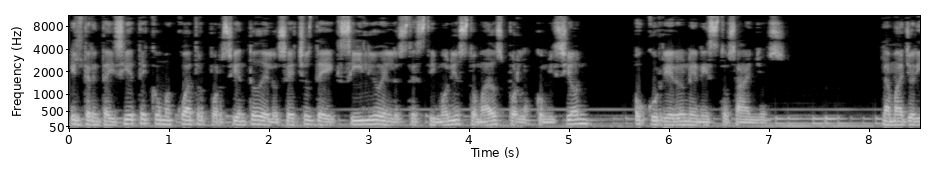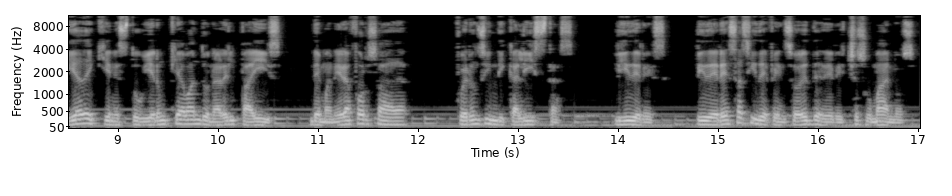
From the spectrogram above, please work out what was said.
El 37,4% de los hechos de exilio en los testimonios tomados por la Comisión ocurrieron en estos años. La mayoría de quienes tuvieron que abandonar el país de manera forzada fueron sindicalistas, líderes, lideresas y defensores de derechos humanos,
